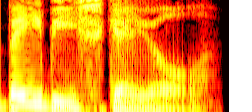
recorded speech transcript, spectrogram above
Baby scale.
